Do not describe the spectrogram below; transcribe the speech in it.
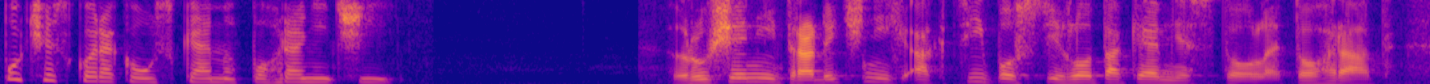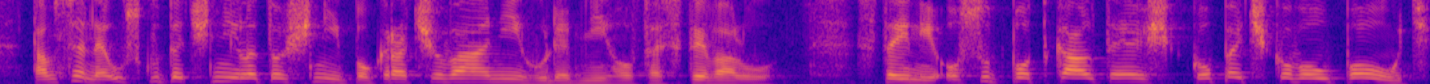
po česko-rakouském pohraničí. Rušení tradičních akcí postihlo také město Letohrad. Tam se neuskuteční letošní pokračování hudebního festivalu. Stejný osud potkal též Kopečkovou pouť.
